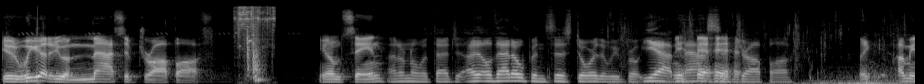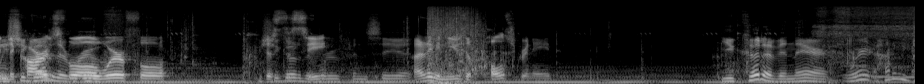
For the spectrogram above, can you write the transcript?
Dude, we got to do a massive drop off. You know what I'm saying? I don't know what that. I, oh, that opens this door that we broke. Yeah, massive drop off. Like, I mean, We the car's the full, roof. we're full. We Just to go to see. the roof and see it. I don't even use a pulse grenade. You could have in there. Where? How do we get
